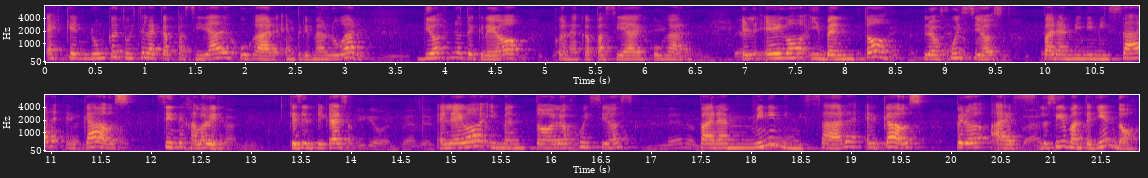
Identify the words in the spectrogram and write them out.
es que nunca tuviste la capacidad de juzgar en primer lugar. Dios no te creó con la capacidad de juzgar. El ego inventó los juicios para minimizar el caos sin dejarlo ir. ¿Qué significa eso? El ego inventó los juicios para minimizar el caos, pero lo sigue manteniendo.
